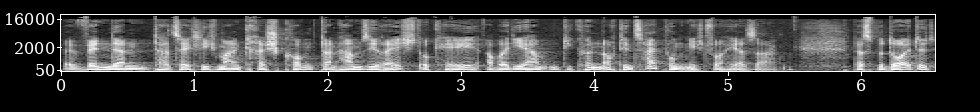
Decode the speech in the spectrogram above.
Wenn dann tatsächlich mal ein Crash kommt, dann haben sie recht, okay, aber die, haben, die können auch den Zeitpunkt nicht vorhersagen. Das bedeutet,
